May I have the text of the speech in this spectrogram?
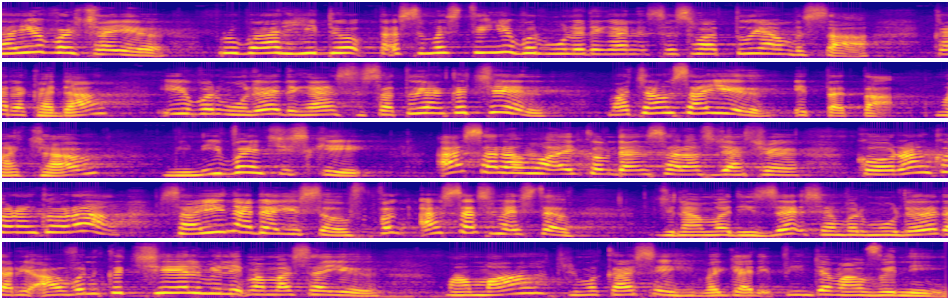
Saya percaya perubahan hidup tak semestinya bermula dengan sesuatu yang besar. Kadang-kadang ia bermula dengan sesuatu yang kecil. Macam saya. Eh tak tak. Macam mini bun cheesecake. Assalamualaikum dan salam sejahtera. Korang-korang-korang. Saya Nada Yusof, pengasas Maxter. Jenama dessert yang bermula dari oven kecil milik mama saya. Mama, terima kasih bagi adik pinjam oven ni.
